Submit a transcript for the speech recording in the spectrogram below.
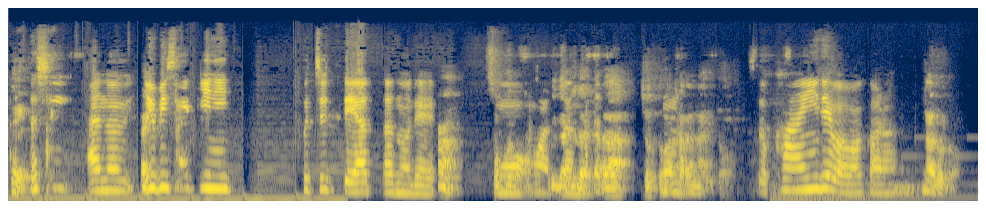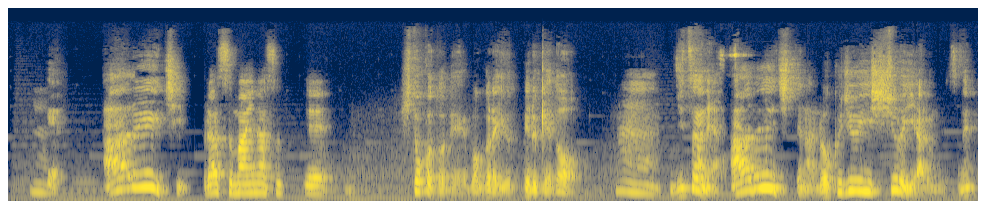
で、私、あの、指先にプチってやったので、あそもうこだけだからちょっと分からないと。そう簡易では分からない。なるほど。うんで RH プラスマイナスって一言で僕ら言ってるけど、うん。実はね、RH ってのは61種類あるんですね。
